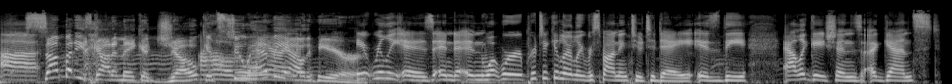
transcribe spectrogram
Uh, Somebody's got to make a joke. It's Oh, too heavy out here. It really is. And and what we're particularly responding to today is the allegations against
